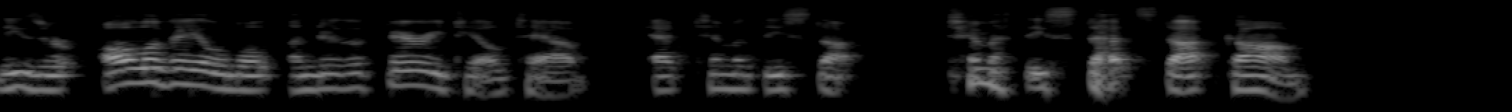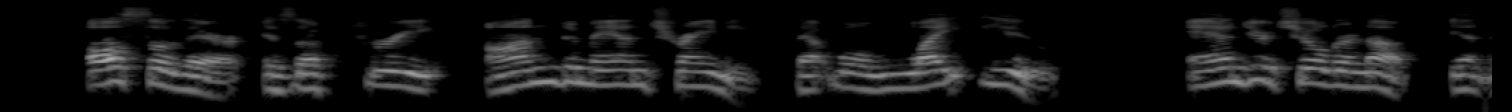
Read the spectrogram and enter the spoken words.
These are all available under the Fairy Tale tab at timothystuts.com. Also, there is a free on demand training that will light you and your children up in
